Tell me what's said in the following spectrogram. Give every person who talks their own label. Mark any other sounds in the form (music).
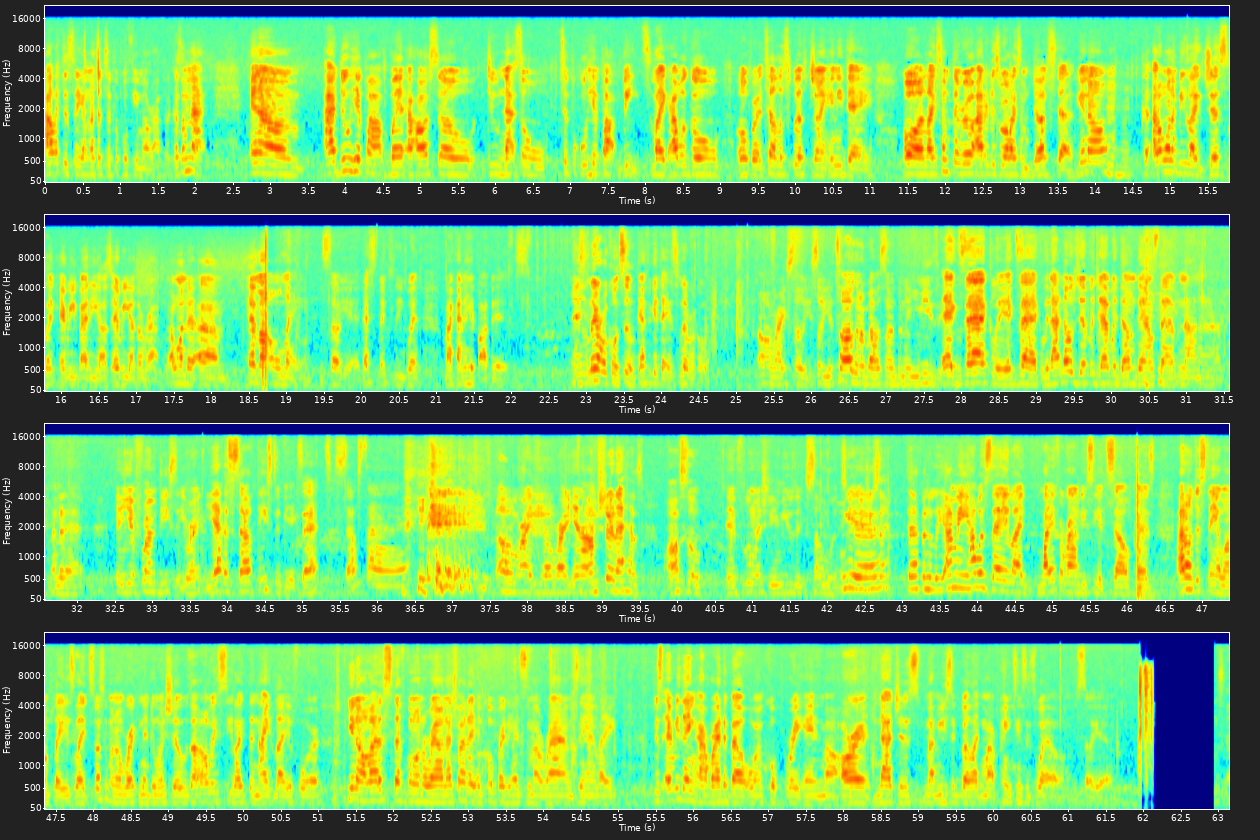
Speaker 1: I like to say I'm not your typical female rapper because I'm not. And um, I do hip hop, but I also do not so typical hip hop beats. Like I would go over a Taylor Swift joint any day, or like something real out of this world, like some dubstep. You know,
Speaker 2: Mm-hmm.
Speaker 1: Cause I don't want to be like just like everybody else, every other rapper. I want to um, have my own lane. So yeah, that's basically what my kind of hip hop is. And it's lyrical too. Can't forget that it's lyrical.
Speaker 2: All right, so so you're talking about something in your music,
Speaker 1: Exactly, exactly. Not no jabba jabba dumb down stuff. Nah, nah, none of that.
Speaker 2: and you're from DC, right?
Speaker 1: Yeah, southeast to be exact. South side. (laughs)
Speaker 2: Alrighty, alrighty, and I'm sure that has also influenced your music somewhat. Too,
Speaker 1: yeah,
Speaker 2: would you say?
Speaker 1: definitely. I mean, I would say like life around DC itself, because I don't just stay in one place. Like, especially when I'm working and doing shows, I always see like the nightlife or, you know, a lot of stuff going around. I try to incorporate it into my rhymes and like just everything I write about or incorporate in my art, not just my music, but like my paintings as well. So yeah.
